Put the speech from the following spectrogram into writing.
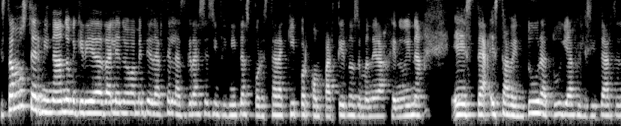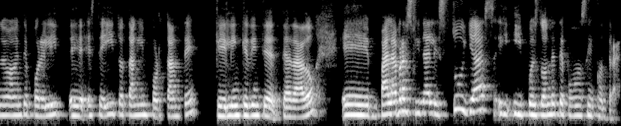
Estamos terminando, mi querida Dalia, nuevamente darte las gracias infinitas por estar aquí, por compartirnos de manera genuina esta, esta aventura tuya, felicitarte nuevamente por el, eh, este hito tan importante que LinkedIn te, ha dado. Eh, palabras finales tuyas y, y pues dónde te podemos encontrar.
